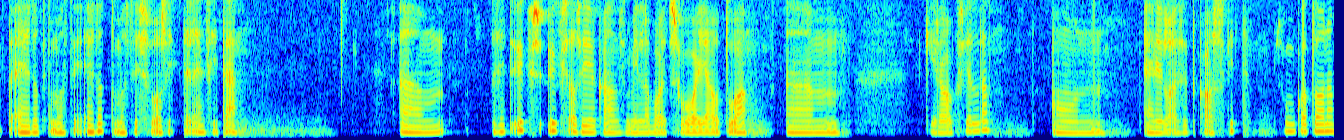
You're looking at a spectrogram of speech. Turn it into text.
Että ehdottomasti, ehdottomasti suosittelen sitä. Sitten yksi, yksi asia kanssa, millä voit suojautua äm, kirouksilta, on erilaiset kasvit sun kotona.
